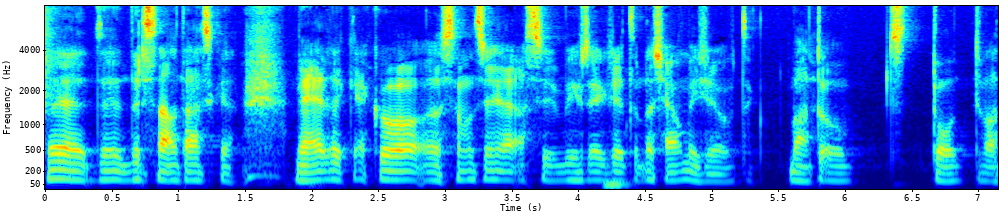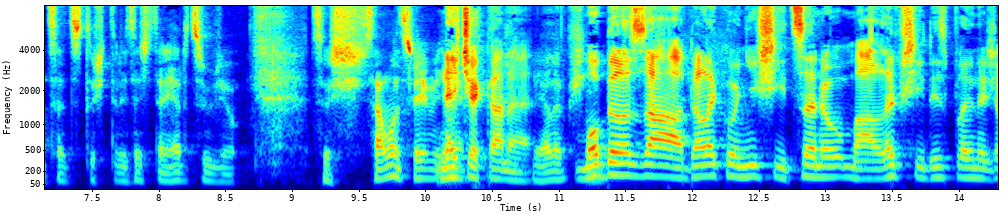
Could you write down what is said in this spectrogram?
to, je, to je drsná otázka. Ne, tak jako samozřejmě asi bych řekl, že je to na Xiaomi, že jo. Tak má to 120, 144 Hz, že jo. Což samozřejmě Nečekané. Je lepší. Mobil za daleko nižší cenu má lepší displej než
